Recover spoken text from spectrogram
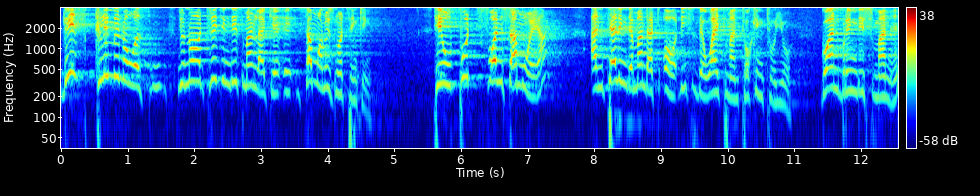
This criminal was, you know, treating this man like a, a, someone who is not thinking. He will put phone somewhere and telling the man that, oh, this is the white man talking to you. Go and bring this money.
